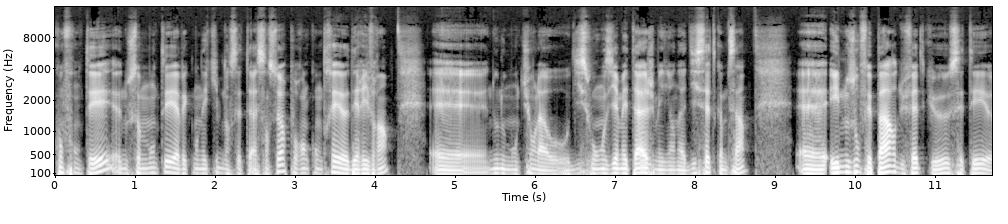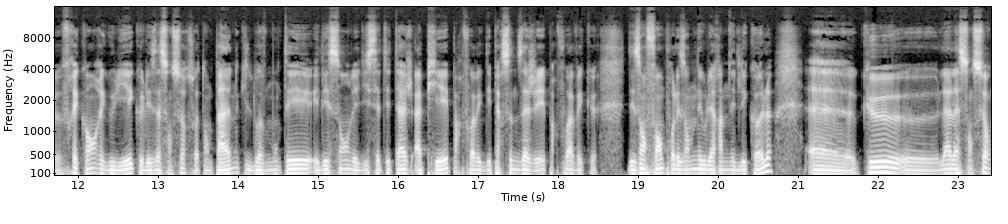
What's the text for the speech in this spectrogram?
confrontés. Nous sommes montés avec mon équipe dans cet ascenseur pour rencontrer euh, des riverains. nous, nous montions là au 10 ou 11e étage, mais il y en a 17 comme ça. Euh, et ils nous ont fait part du fait que c'était euh, fréquent, régulier, que les ascenseurs soient en panne, qu'ils doivent monter et descendre les 17 étages à pied, parfois avec des personnes âgées, parfois avec des enfants pour les emmener ou les ramener de l'école. que là, l'ascenseur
